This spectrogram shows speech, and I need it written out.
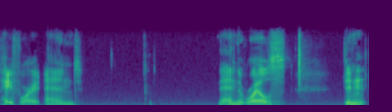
pay for it? And then the Royals didn't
